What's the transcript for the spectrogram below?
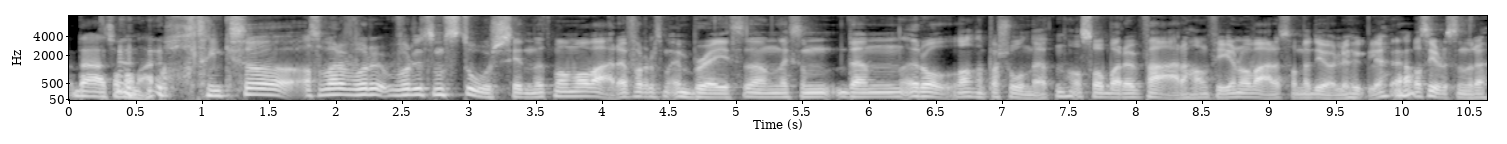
Det er sånn han er. Åh, tenk så Altså bare hvor, hvor liksom storsinnet man må være for å liksom embrace den, liksom, den rollen, den personligheten, og så bare være han fyren og være så medgjørlig hyggelig. Ja. Hva sier du, Sindre?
